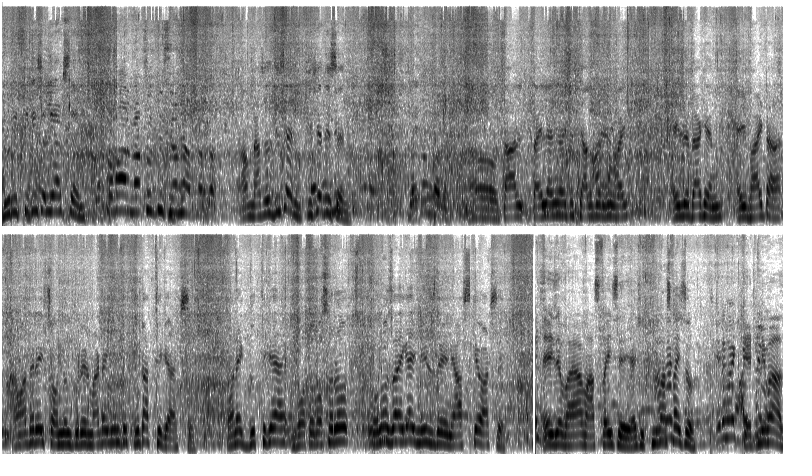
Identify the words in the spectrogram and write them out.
দূরের থেকে চলে আসছেন। মেসেজ আমি আপনার মেসেজ দিছেন? কিসে দিছেন? ও তাইলে আমি হয়তো খেয়াল করিনি ভাই। এই যে দেখেন এই ভাইটা আমাদের এই চন্দনপুরের মাঠে কিন্তু কুটার থেকে আসছে। অনেক দূর থেকে গত বছরও কোনো জায়গায় মিস দেয়নি আজকেও আসছে। এই যে ভাইয়া মাছ পাইছে এসে কি মাছ পাইছো? কেটলি মাছ।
